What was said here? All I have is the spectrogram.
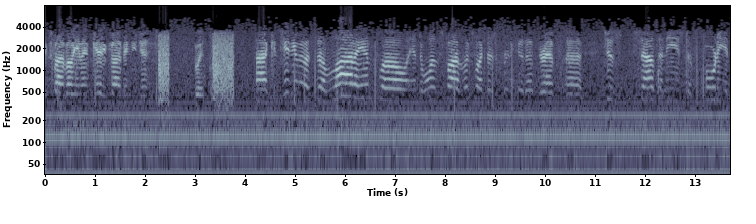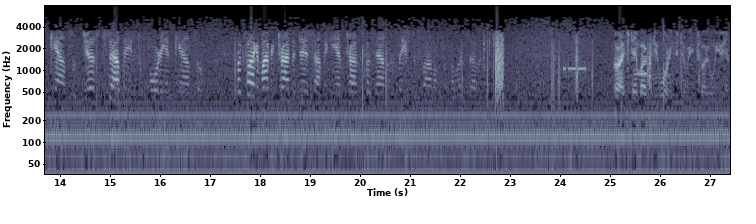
WX5OUN KD5 NUJ. Go ahead. Uh, continuing with a lot of inflow into one spot. Looks like there's a pretty good updraft uh, just south and east of 40 and Council. Just southeast of 40 and Council. Looks like it might be trying to do something again, trying to put down at least a funnel from the looks of it. All right, stand by for new warnings. WX5WN.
